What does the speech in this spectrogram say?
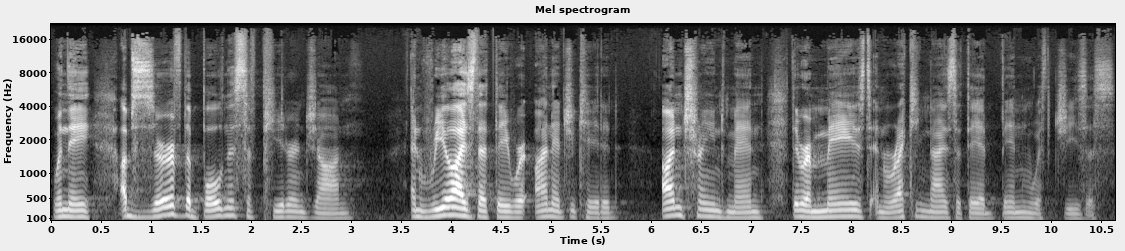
when they observed the boldness of Peter and John and realized that they were uneducated, untrained men, they were amazed and recognized that they had been with Jesus.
